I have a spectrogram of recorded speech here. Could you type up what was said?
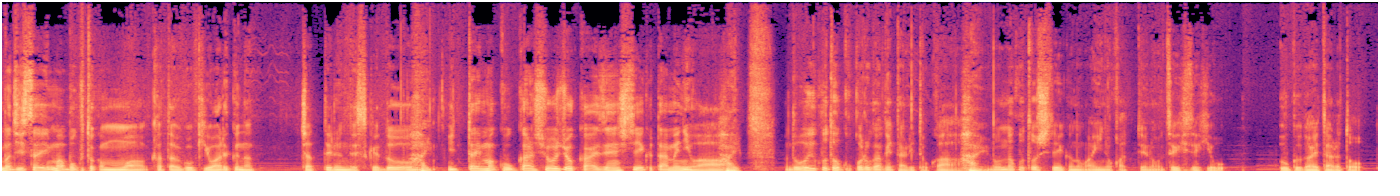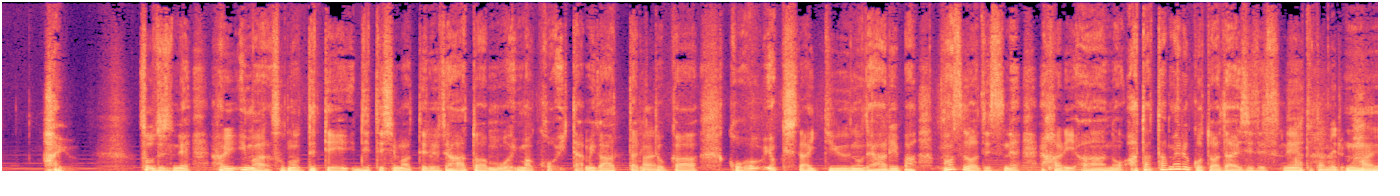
まあ実際、まあ僕とかもまあ肩動き悪くなっちゃってるんですけど、はい一体まあここから症状を改善していくためには、はいどういうことを心がけたりとか、はいどんなことをしていくのがいいのかっていうのをぜひぜひおお伺えたらと。はい。そうですね。やはり今、その出て、出てしまってる、じゃあ、あとはもう今、こう、痛みがあったりとか、こう、良くしたいっていうのであれば、まずはですね、やはり、あの、温めることは大事ですね。温めるうんはい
